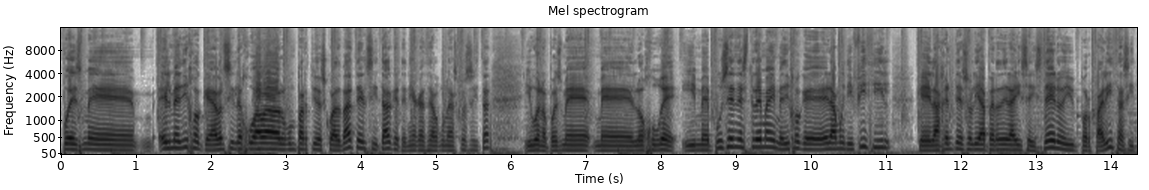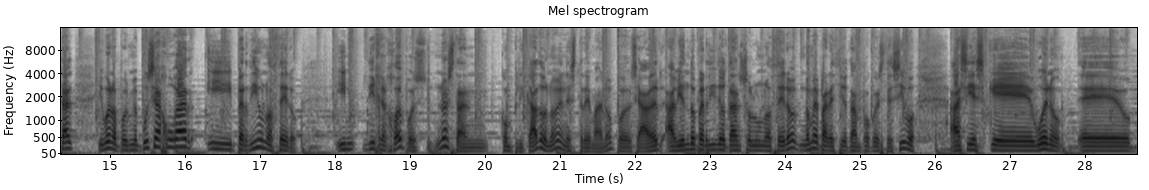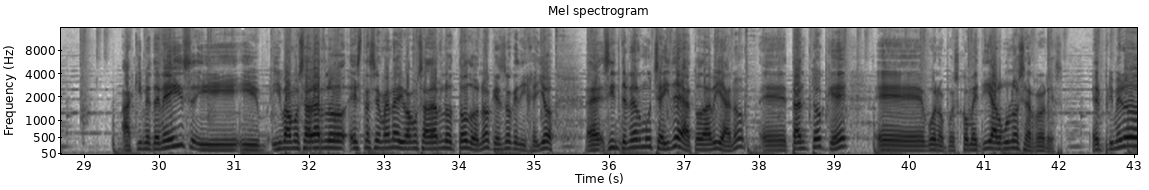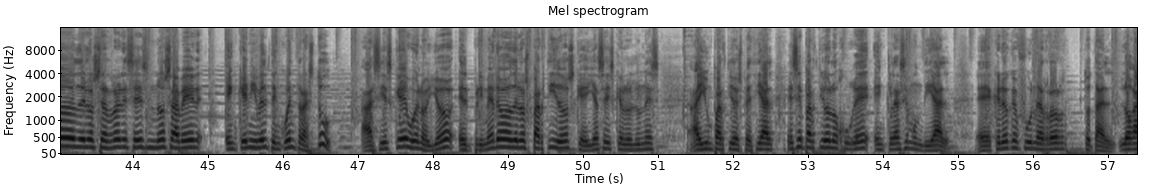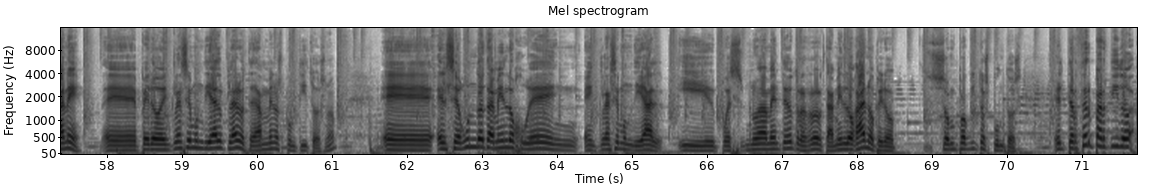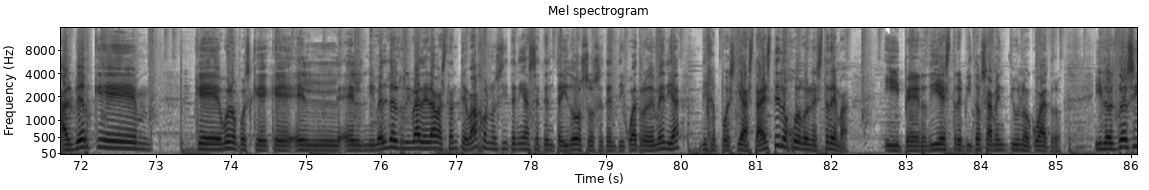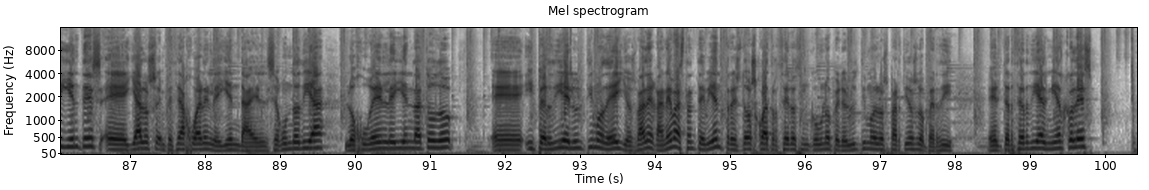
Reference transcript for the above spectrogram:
pues me él me dijo que a ver si le jugaba algún partido de Squad Battles y tal, que tenía que hacer algunas cosas y tal. Y bueno, pues me, me, lo jugué y me puse en extrema y me dijo que era muy difícil, que la gente solía perder ahí 6-0 y por palizas y tal. Y bueno, pues me puse a jugar y perdí 1-0. Y dije, joder, pues no es tan complicado, ¿no? En extrema, ¿no? Pues, o sea, habiendo perdido tan solo 1-0, no me pareció tampoco excesivo. Así es que, bueno, eh aquí me tenéis y, vamos a darlo esta semana y vamos a darlo todo, ¿no? Que es lo que dije yo, eh, sin tener mucha idea todavía, ¿no? Eh, tanto que, eh, bueno, pues cometí algunos errores. El primero de los errores es no saber en qué nivel te encuentras tú. Así es que, bueno, yo el primero de los partidos, que ya sabéis que los lunes hay un partido especial, ese partido lo jugué en clase mundial. Eh, creo que fue un error total. Lo gané, eh, pero en clase mundial, claro, te dan menos puntitos, ¿no? Eh, el segundo también lo jugué en, en clase mundial y pues nuevamente otro error. También lo gano, pero son poquitos puntos. El tercer partido, al ver que que bueno, pues que, el, nivel del rival era bastante bajo, no sé si tenía 72 o 74 de media, dije, pues ya hasta este lo juego en extrema. Y perdí estrepitosamente 1-4. Y los dos siguientes eh, ya los empecé a jugar en leyenda. El segundo día lo jugué en leyenda todo eh, y perdí el último de ellos, ¿vale? Gané bastante bien, 3-2, 4-0, 5-1, pero el último de los partidos lo perdí. El tercer día, el miércoles,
